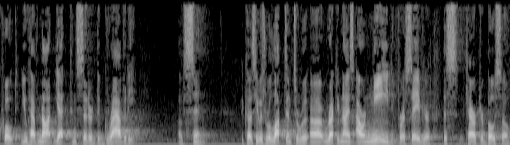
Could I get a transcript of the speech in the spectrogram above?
quote, You have not yet considered the gravity of sin. Because he was reluctant to uh, recognize our need for a Savior, this character, Boso,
